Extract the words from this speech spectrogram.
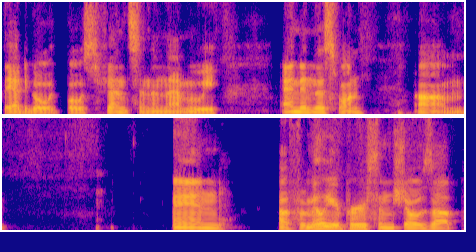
they had to go with Bo Svenson in that movie and in this one. Um, and a familiar person shows up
